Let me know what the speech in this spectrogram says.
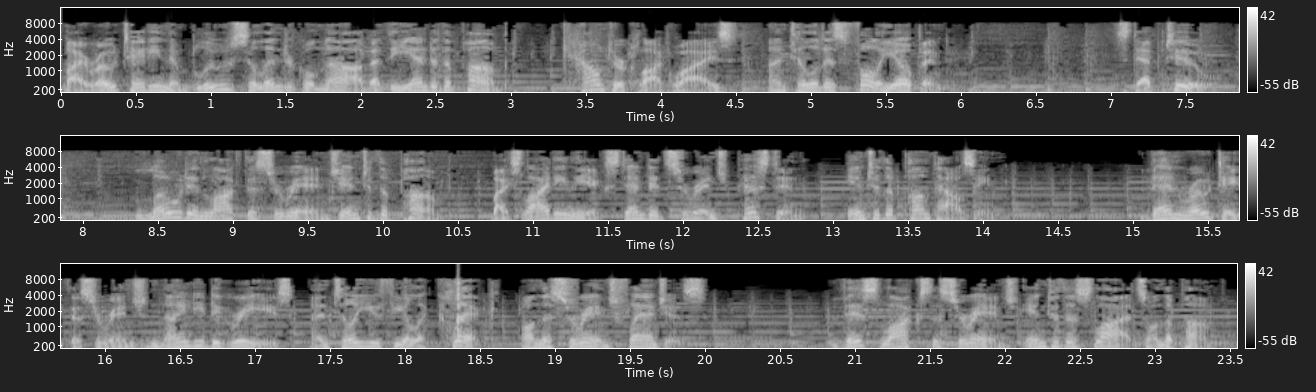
by rotating the blue cylindrical knob at the end of the pump counterclockwise until it is fully opened. Step 2. Load and lock the syringe into the pump by sliding the extended syringe piston into the pump housing. Then rotate the syringe 90 degrees until you feel a click on the syringe flanges. This locks the syringe into the slots on the pump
